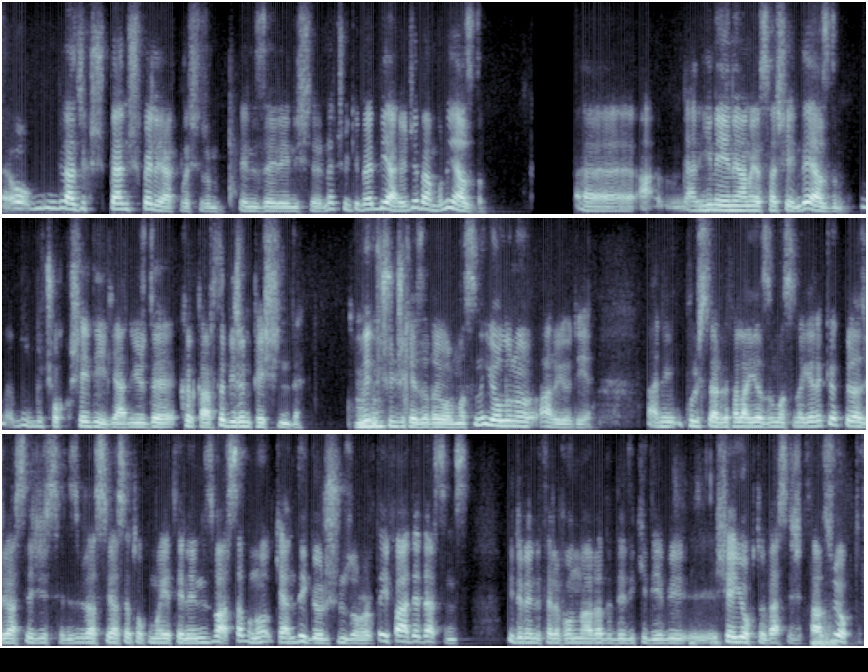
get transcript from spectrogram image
E, o birazcık ben şüpheyle yaklaşırım Deniz Zeyrek'in işlerine. Çünkü ben bir ay önce ben bunu yazdım. Ee, yani yine yeni anayasa şeyinde yazdım. Bu, bu çok şey değil yani yüzde 40 artı birin peşinde. Hı-hı. Ve üçüncü kez aday olmasını yolunu arıyor diye. Hani polislerde falan yazılmasına gerek yok. Biraz gazeteciyseniz, biraz siyaset okuma yeteneğiniz varsa bunu kendi görüşünüz olarak da ifade edersiniz. Biri beni telefonla aradı dedi ki diye bir şey yoktur, gazetecilik tarzı yoktur.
